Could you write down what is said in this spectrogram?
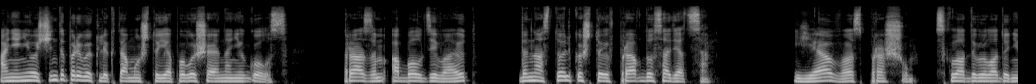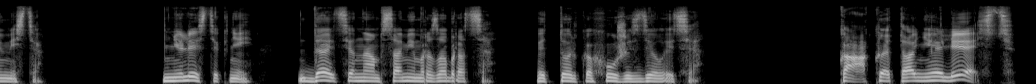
Они не очень-то привыкли к тому, что я повышаю на них голос. Разом обалдевают, да настолько, что и вправду садятся. «Я вас прошу», — складываю ладони вместе. «Не лезьте к ней. Дайте нам самим разобраться. Ведь только хуже сделаете». «Как это не лезть?»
